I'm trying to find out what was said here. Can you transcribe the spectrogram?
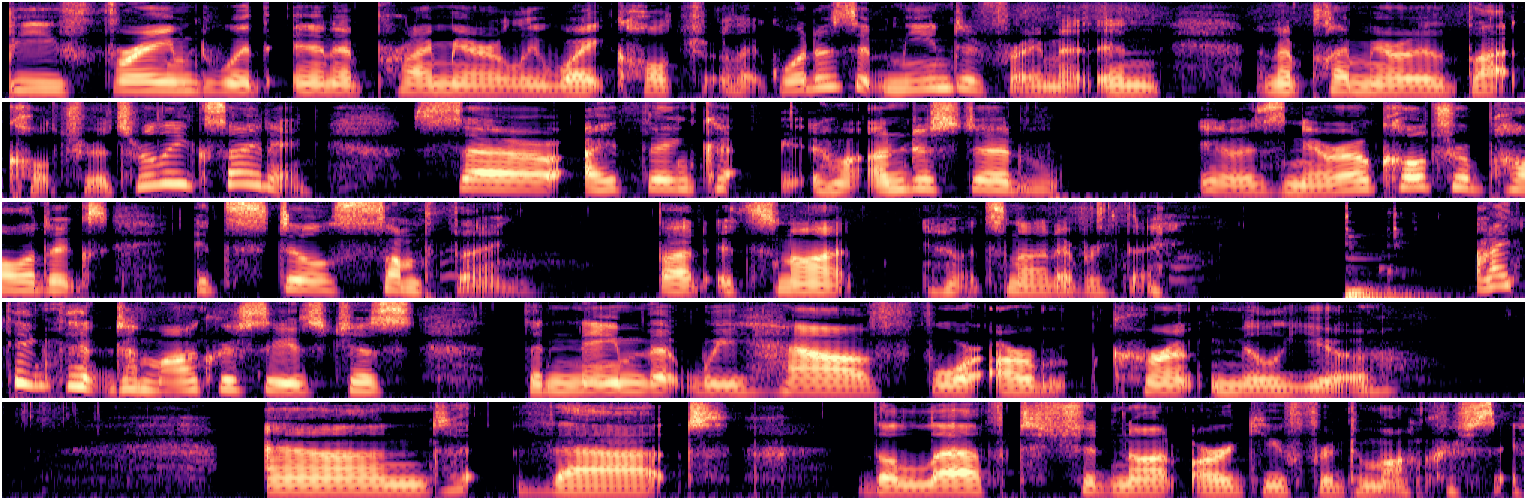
be framed within a primarily white culture. Like, what does it mean to frame it in, in a primarily black culture? It's really exciting. So I think, you know, understood, you know, as narrow cultural politics, it's still something, but it's not, you know, it's not everything. I think that democracy is just the name that we have for our current milieu, and that the left should not argue for democracy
